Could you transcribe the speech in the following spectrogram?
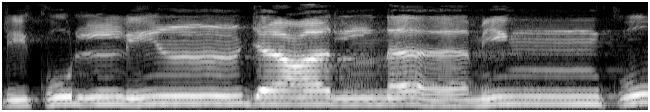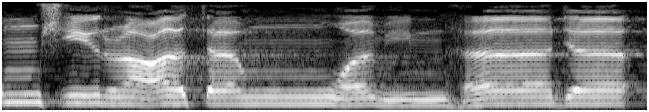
لِكُلٍّ جَعَلْنَا مِنكُمْ شِرْعَةً وَمِنْهَاجًا ۚ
